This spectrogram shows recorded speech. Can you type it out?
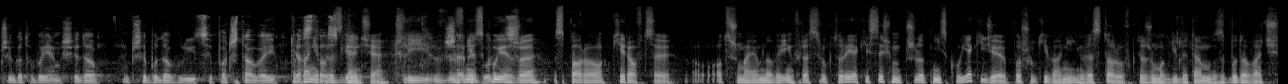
przygotowujemy się do przebudowy ulicy Pocztowej, To panie prezydencie, czyli wnioskuję, że sporo kierowcy otrzymają nowej infrastruktury. Jak jesteśmy przy lotnisku, jak idzie poszukiwanie inwestorów, którzy mogliby tam zbudować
